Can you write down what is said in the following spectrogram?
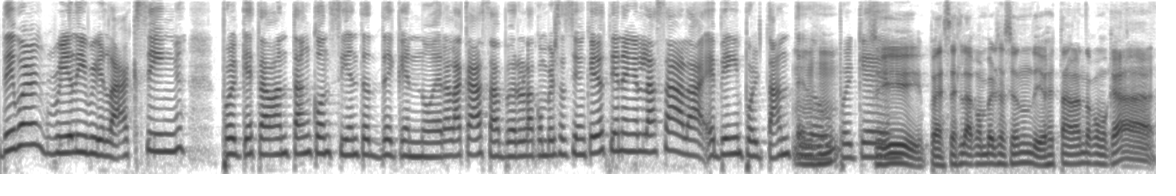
they weren't really relaxing porque estaban tan conscientes de que no era la casa, pero la conversación que ellos tienen en la sala es bien importante, though, Ujú. porque Sí, pues esa es la conversación donde ellos están hablando como que ah,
